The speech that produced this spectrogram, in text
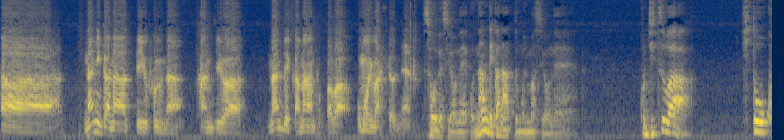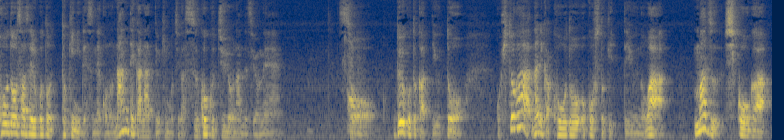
あー何かなっていう風な感じは、なんでかなとかは思いますよね。そうですよね。これなんでかなって思いますよね。これ実は、人を行動させること、時にですね、このなんでかなっていう気持ちがすごく重要なんですよね。そう。どういうことかっていうと、こう人が何か行動を起こす時っていうのは、まず思考が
